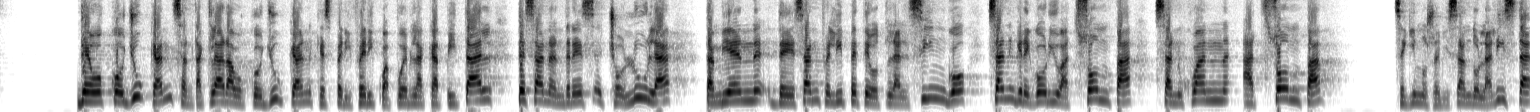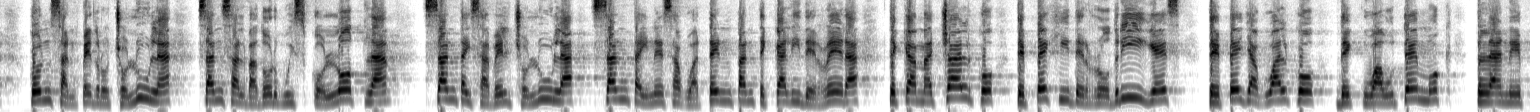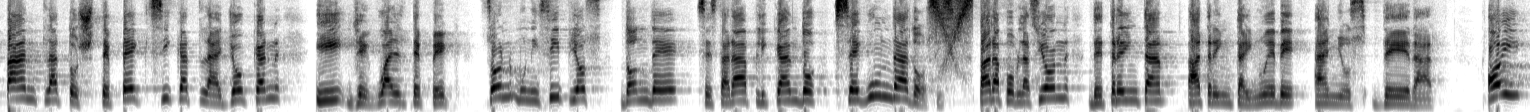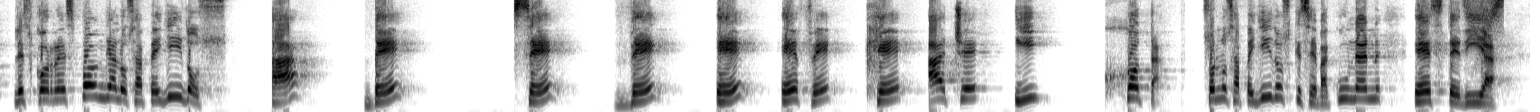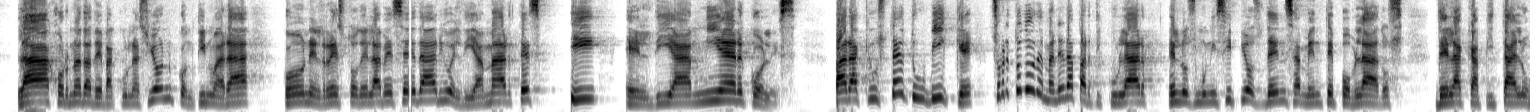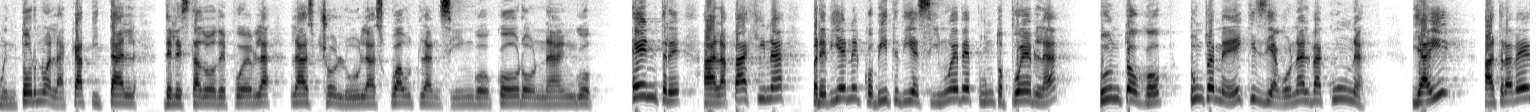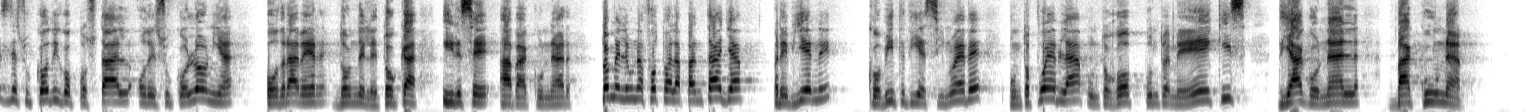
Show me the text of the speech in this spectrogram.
de Ocoyucan, Santa Clara Ocoyucan, que es periférico a Puebla capital, de San Andrés Cholula, también de San Felipe Teotlalcingo, San Gregorio Atzompa, San Juan Atzompa. Seguimos revisando la lista con San Pedro Cholula, San Salvador Huizcolotla, Santa Isabel Cholula, Santa Inés Aguatenpan, Tecali de Herrera, Tecamachalco, Tepeji de Rodríguez, Tepeyahualco de Cuauhtémoc, Tlanepantla, Tochtepec, Zicatlayocan y Yegualtepec. Son municipios donde se estará aplicando segunda dosis para población de 30 a 39 años de edad. Hoy les corresponde a los apellidos A, B, C, D, E, F, G, H y J. Son los apellidos que se vacunan este día. La jornada de vacunación continuará con el resto del abecedario el día martes y el día miércoles. Para que usted ubique, sobre todo de manera particular en los municipios densamente poblados de la capital o en torno a la capital del estado de Puebla, Las Cholulas, Cuautlancingo, Coronango, entre a la página previenecovid19.puebla.gov.mx diagonal vacuna. Y ahí a través de su código postal o de su colonia podrá ver dónde le toca irse a vacunar. Tómele una foto a la pantalla, previene covid19.puebla.gov.mx, diagonal vacuna.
